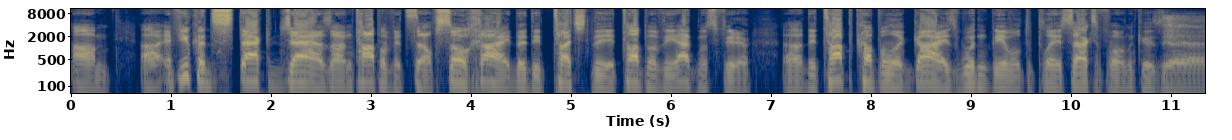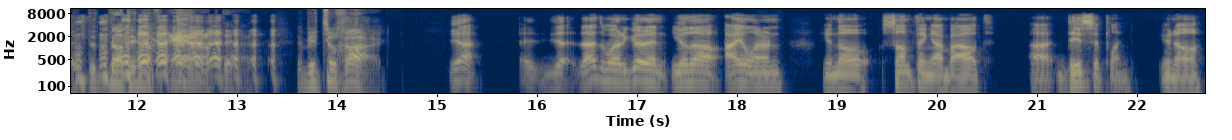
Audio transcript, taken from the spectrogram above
um, uh, if you could stack jazz on top of itself so high that it touched the top of the atmosphere. Uh, the top couple of guys wouldn't be able to play saxophone because uh, there's not enough air up there. It'd be too hard. Yeah, uh, th- that's very good. And you know, I learned, you know, something about uh, discipline. You know,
